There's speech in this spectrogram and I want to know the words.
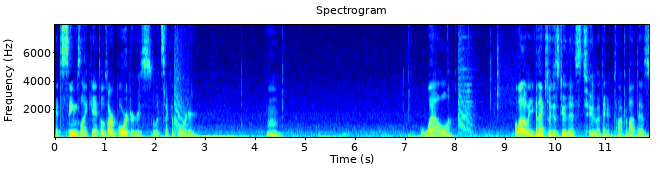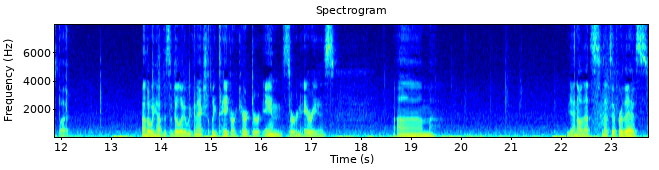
It seems like it. Those are borders. It looks like a border. Hmm. Well. Oh, by the way, you can actually just do this too. I didn't talk about this, but now that we have this ability, we can actually take our character in certain areas. Um. Yeah, no, that's that's it for this.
